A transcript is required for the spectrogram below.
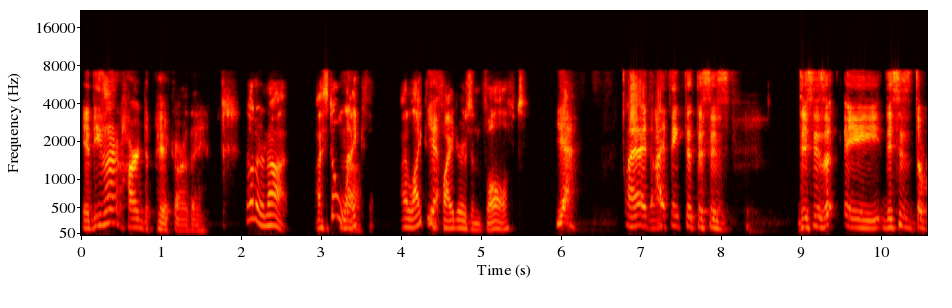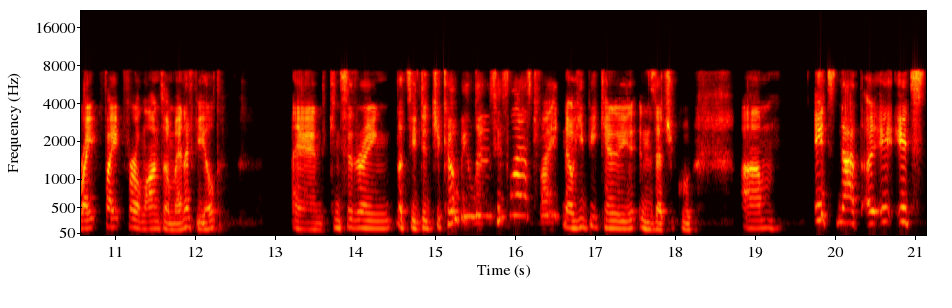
yeah, these aren't hard to pick, are they? No, they're not. I still No. like them. I like Yeah. the fighters involved. Yeah, I, I think that this is this is a this is the right fight for Alonzo Menifield. And considering, let's see, did Jacoby lose his last fight? No, he beat Kennedy Nzechukwu. Um, it's not. It, it's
